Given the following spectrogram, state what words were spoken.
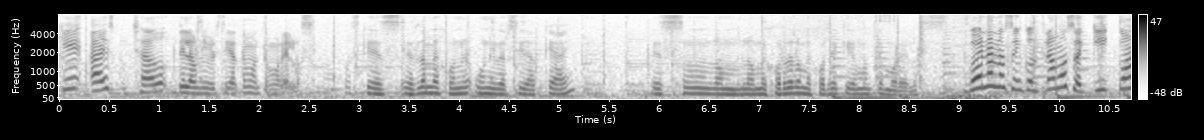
¿qué ha escuchado de la Universidad de Montemorelos? Pues que es, es la mejor universidad que hay. Es lo, lo mejor de lo mejor de aquí de Montemorelos. Bueno, nos encontramos aquí con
